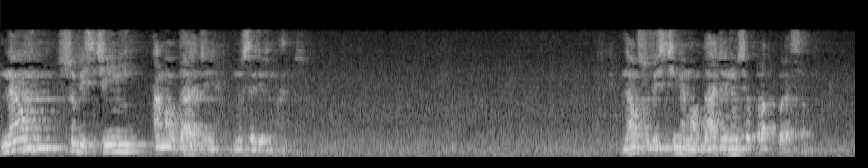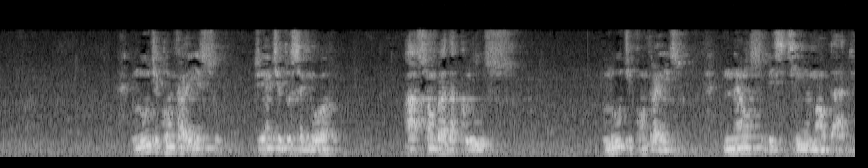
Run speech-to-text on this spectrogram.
Não subestime a maldade nos seres humanos. Não subestime a maldade no seu próprio coração. Lute contra isso diante do Senhor, à sombra da cruz. Lute contra isso. Não subestime a maldade.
